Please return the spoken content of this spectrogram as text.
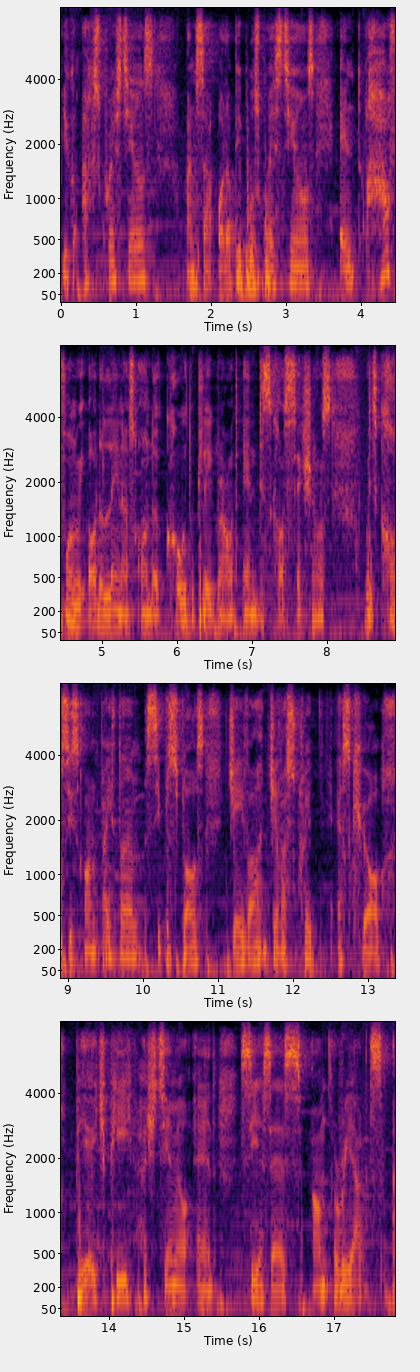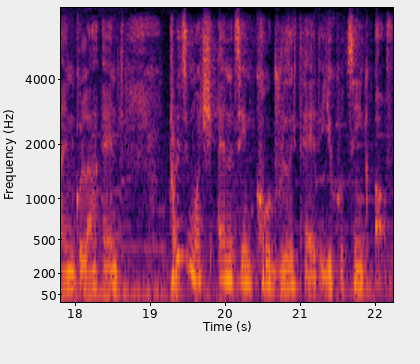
You could ask questions, answer other people's questions, and have fun with other learners on the code playground and discuss sections with courses on Python, C++, Java, JavaScript, SQL, PHP, HTML, and CSS, um, React, Angular, and pretty much anything code related you could think of.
